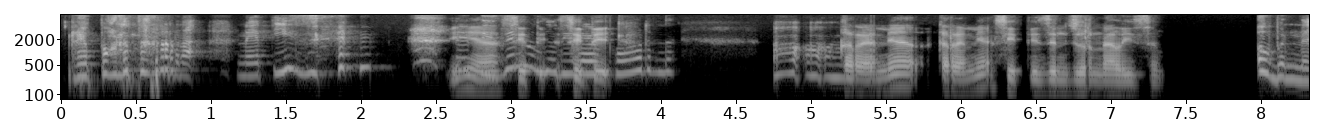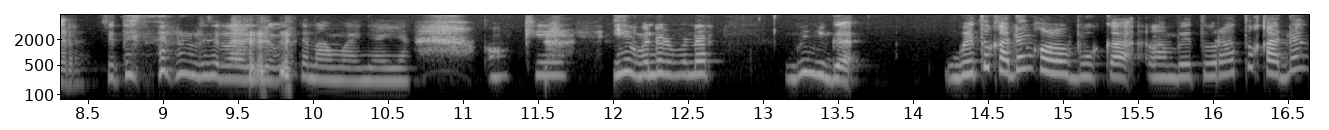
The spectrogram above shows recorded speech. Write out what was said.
Reporter netizen. iya netizen menjadi citi, reporter. Oh, oh, oh. kerennya kerennya citizen journalism Oh bener, citizen journalism itu namanya ya. Oke, iya bener-bener. Gue juga, gue tuh kadang kalau buka Lambe Tura tuh kadang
